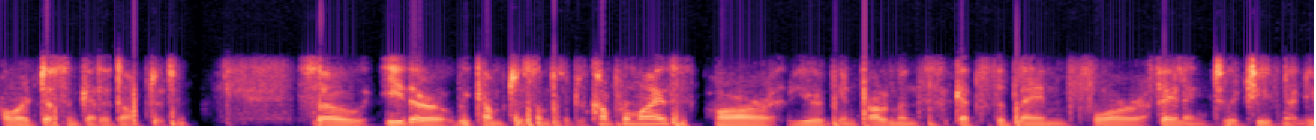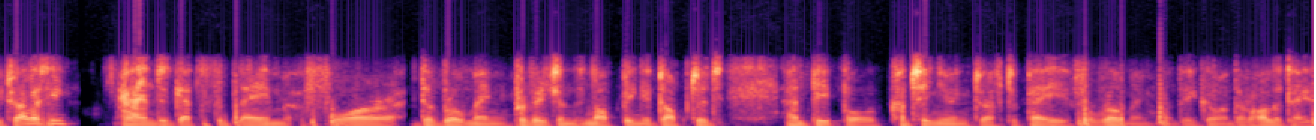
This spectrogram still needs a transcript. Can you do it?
or it doesn't get adopted. So either we come to some sort of compromise or European Parliament gets the blame for failing to achieve net neutrality and it gets the blame for the roaming provisions not being adopted and people continuing to have to pay for roaming when they go on their holidays.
